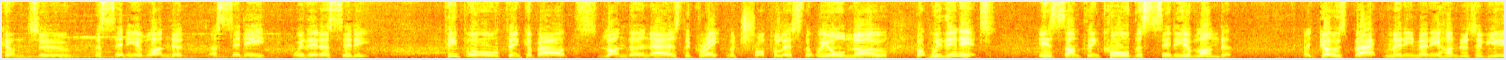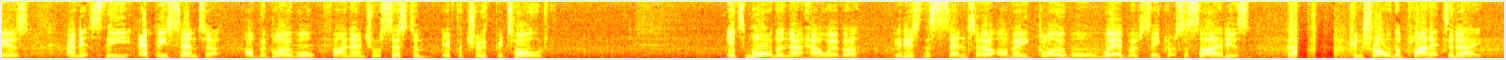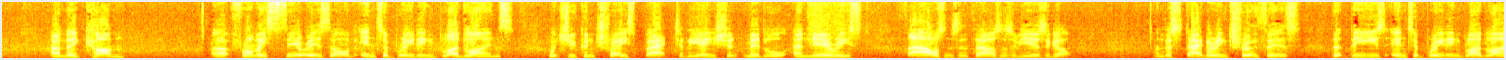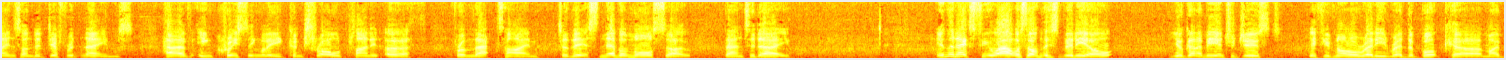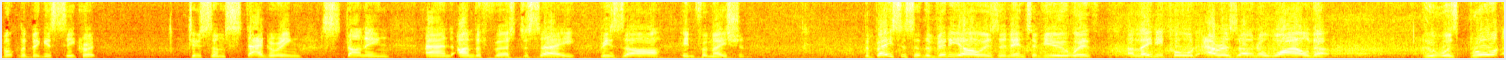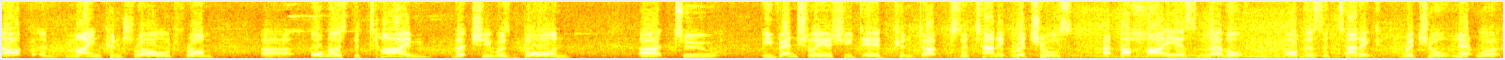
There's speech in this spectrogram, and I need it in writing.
Welcome to the City of London, a city within a city. People think about London as the great metropolis that we all know, but within it is something called the City of London. It goes back many, many hundreds of years and it's the epicenter of the global financial system, if the truth be told. It's more than that, however. It is the center of a global web of secret societies control the planet today. And they come uh, from a series of interbreeding bloodlines which you can trace back to the ancient Middle and Near East thousands and thousands of years ago. And the staggering truth is that these interbreeding bloodlines under different names have increasingly controlled planet Earth from that time to this, never more so than today. In the next few hours on this video, you're going to be introduced if you've not already read the book, uh, my book, The Biggest Secret, to some staggering, stunning, and I'm the first to say, bizarre information. The basis of the video is an interview with a lady called Arizona Wilder, who was brought up and mind controlled from uh, almost the time that she was born uh, to eventually, as she did, conduct satanic rituals at the highest level of the satanic ritual network,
